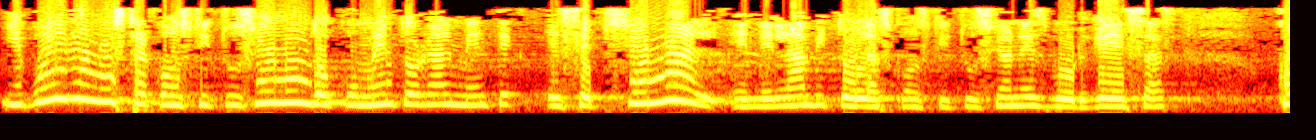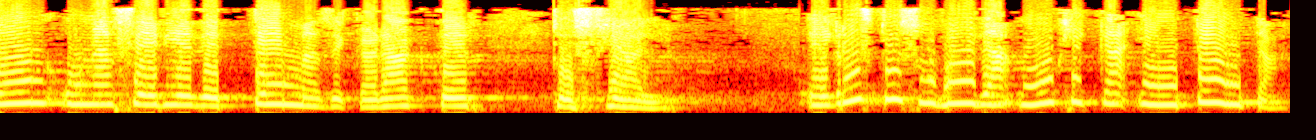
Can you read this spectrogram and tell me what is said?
y vuelve a nuestra Constitución un documento realmente excepcional en el ámbito de las constituciones burguesas con una serie de temas de carácter social. El resto de su vida, Mújica intenta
